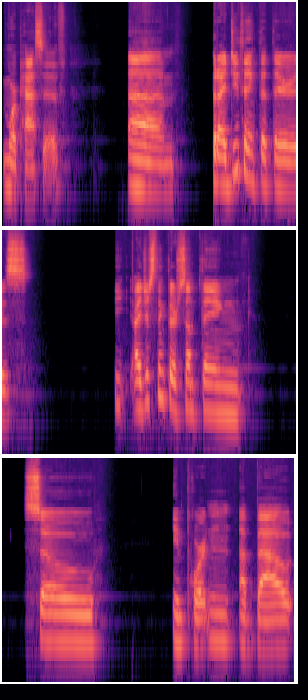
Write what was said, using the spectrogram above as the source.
more passive. Um, but I do think that there's, I just think there's something so important about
